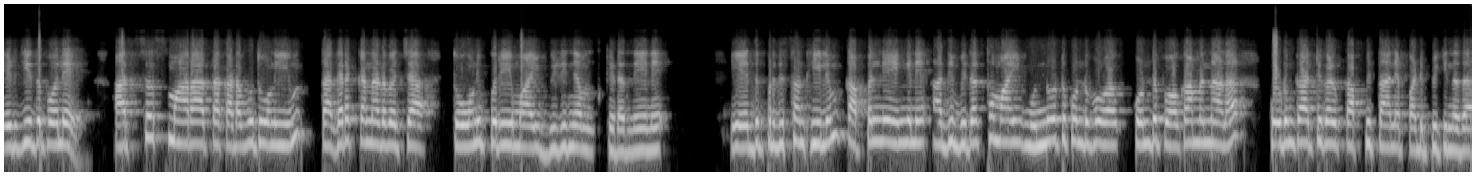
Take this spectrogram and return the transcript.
എഴുതിയതുപോലെ അക്സസ് മാറാത്ത കടവുതോണിയും തകരക്കണ്ണട വെച്ച തോണിപ്പുരയുമായി വിഴിഞ്ഞം കിടന്നേനെ. ഏത് പ്രതിസന്ധിയിലും കപ്പലിനെ എങ്ങനെ അതിവിദഗ്ധമായി മുന്നോട്ട് കൊണ്ടുപോ കൊണ്ടുപോകാമെന്നാണ് കൊടുങ്കാറ്റുകൾ കപ്പിത്താനെ പഠിപ്പിക്കുന്നത്.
